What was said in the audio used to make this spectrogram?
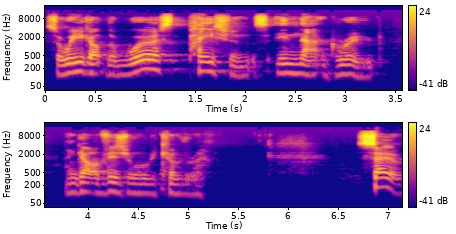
So we got the worst patients in that group and got a visual recovery. So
